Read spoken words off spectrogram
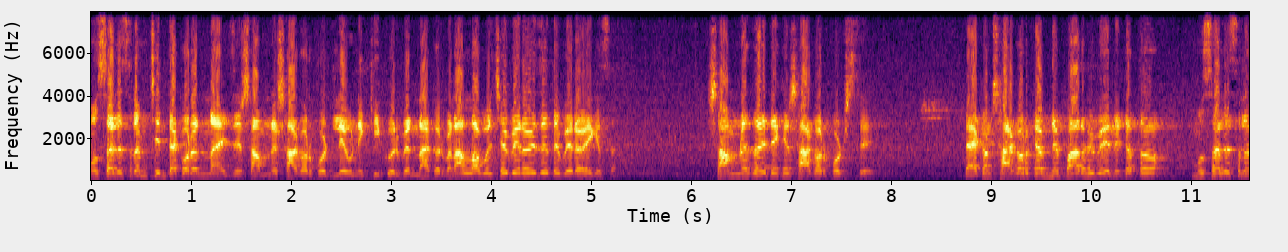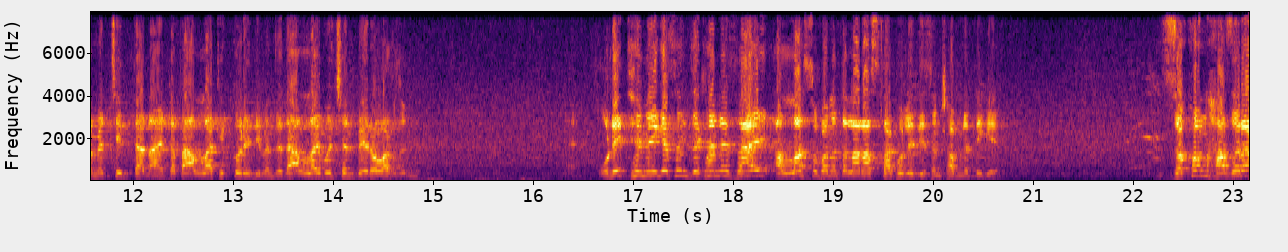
মুসা আলাইহিস চিন্তা করেন নাই যে সামনে সাগর পড়লে উনি কি করবেন, না করবেন। আল্লাহ বলছে, বের হয়ে যেতে, বের হয়ে গেছে। সামনে যাই দেখে সাগর পড়ছে। তা এখন সাগর কেমনে পার হইবেন? এটা তো মুসা আলাইহিস সালামের চিন্তা না, এটা তো আল্লাহ ঠিক করে দিবেন, যেটা আল্লাহ বলছেন, বের হওয়ার জন্য। উনি থেমে গেছেন, যেখানে যাই আল্লাহ ওয়া রাস্তা খুলে দিয়েছেন সামনের দিকে। যখন হাজারা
